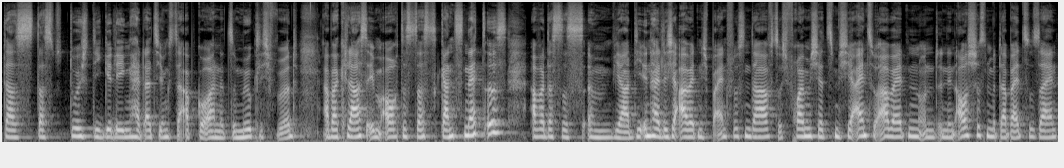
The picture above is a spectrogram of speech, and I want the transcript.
dass das durch die Gelegenheit als jüngste Abgeordnete möglich wird. Aber klar ist eben auch, dass das ganz nett ist, aber dass das ähm, ja die inhaltliche Arbeit nicht beeinflussen darf. So, ich freue mich jetzt, mich hier einzuarbeiten und in den Ausschüssen mit dabei zu sein.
